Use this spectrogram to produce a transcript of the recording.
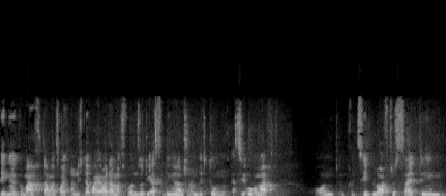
Dinge gemacht. Damals war ich noch nicht dabei, aber damals wurden so die ersten Dinge dann schon in Richtung SEO gemacht. Und im Prinzip läuft es seitdem.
